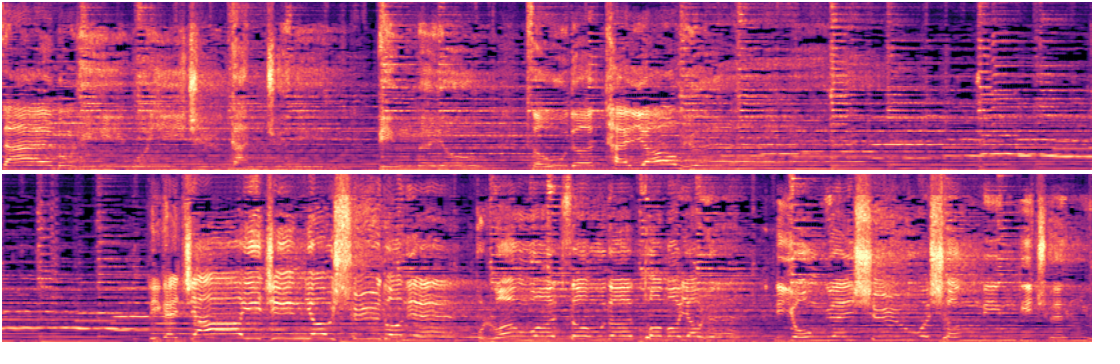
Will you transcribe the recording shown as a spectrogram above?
在梦里，我一直感觉你并没有走得太遥远。离开家已经有许多年，不论我走得多么遥远，你永远是我生命的泉源。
